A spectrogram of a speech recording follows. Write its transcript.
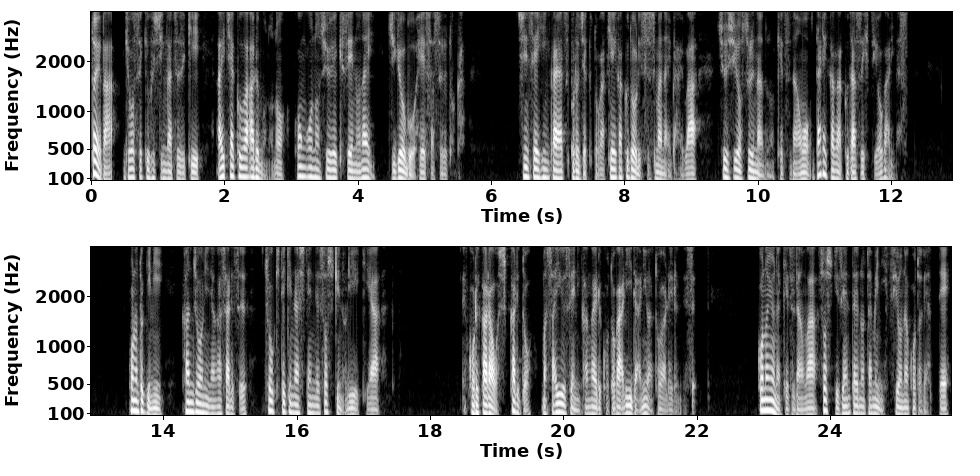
例えば、業績不振が続き、愛着はあるものの、今後の収益性のない事業部を閉鎖するとか、新製品開発プロジェクトが計画通り進まない場合は、中止をするなどの決断を誰かが下す必要があります。この時に感情に流されず、長期的な視点で組織の利益や、これからをしっかりと最優先に考えることがリーダーには問われるんです。このような決断は組織全体のために必要なことであって、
